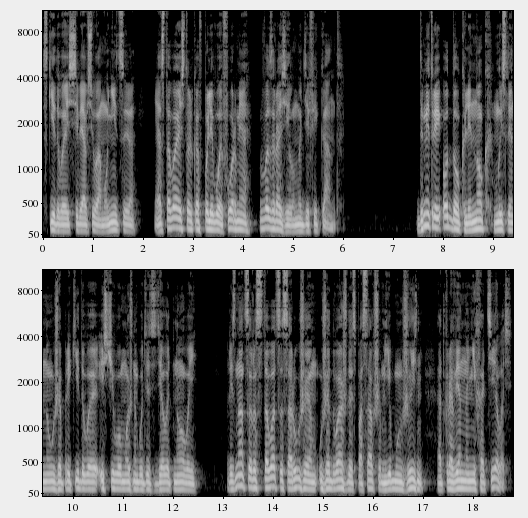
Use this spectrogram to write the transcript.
Скидывая из себя всю амуницию и оставаясь только в полевой форме, возразил модификант. Дмитрий отдал клинок, мысленно уже прикидывая, из чего можно будет сделать новый. Признаться, расставаться с оружием, уже дважды спасавшим ему жизнь, откровенно не хотелось.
